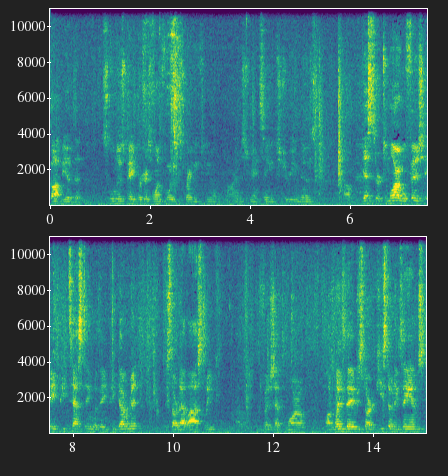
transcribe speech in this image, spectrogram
copy of the school newspaper. Here's one for the spring, you don't mind, Mr. Mancini distributing those. Um, Yes, sir, tomorrow we'll finish AP testing with AP Government. We started that last week. Uh, We'll finish that tomorrow. On Wednesday, we start Keystone exams.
